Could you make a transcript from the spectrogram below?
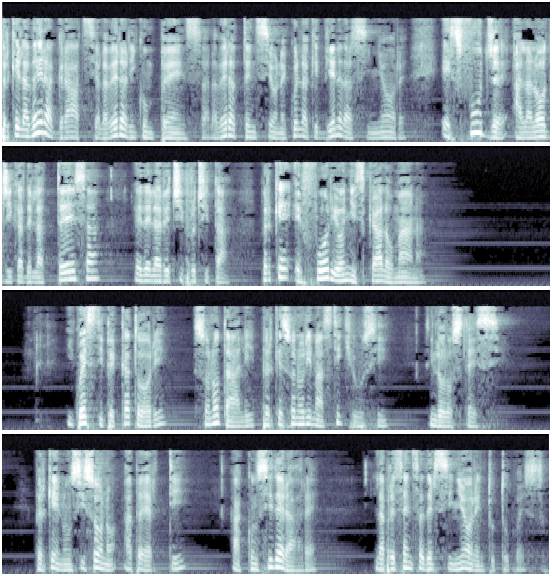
Perché la vera grazia, la vera ricompensa, la vera attenzione è quella che viene dal Signore e sfugge alla logica dell'attesa e della reciprocità, perché è fuori ogni scala umana. I questi peccatori sono tali perché sono rimasti chiusi in loro stessi, perché non si sono aperti a considerare la presenza del Signore in tutto questo.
